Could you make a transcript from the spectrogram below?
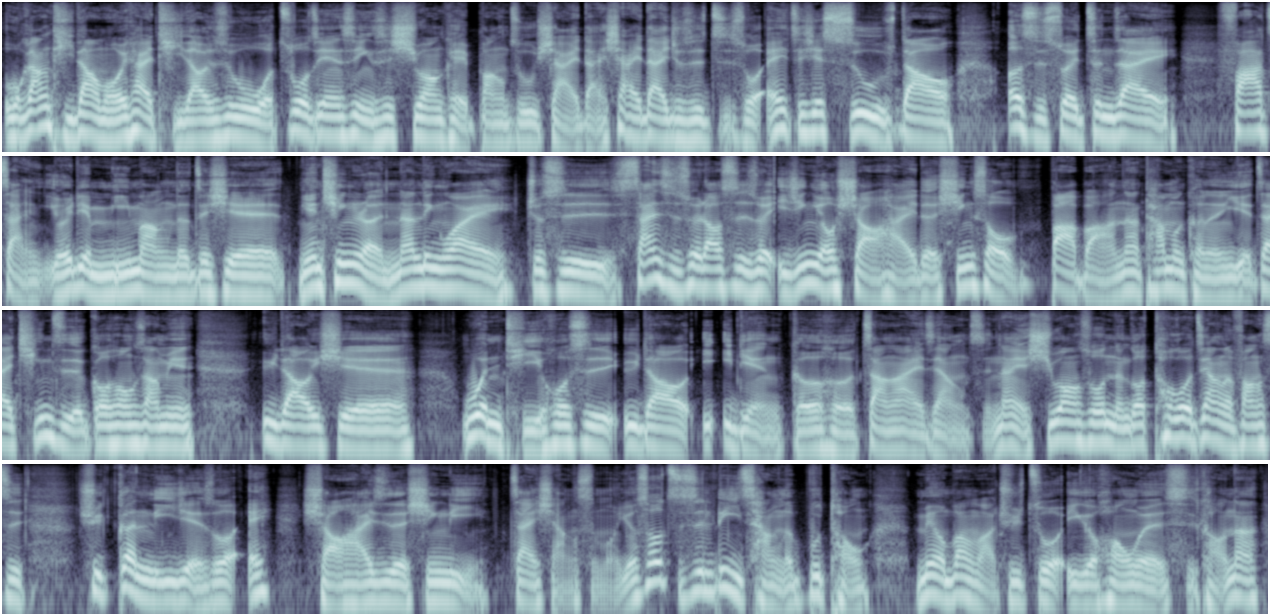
我刚刚提到，我一开始提到，就是我做这件事情是希望可以帮助下一代。下一代就是指说，哎，这些十五到二十岁正在发展、有一点迷茫的这些年轻人。那另外就是三十岁到四十岁已经有小孩的新手爸爸，那他们可能也在亲子的沟通上面。遇到一些问题，或是遇到一一点隔阂障碍这样子，那也希望说能够透过这样的方式去更理解说，哎，小孩子的心里在想什么。有时候只是立场的不同，没有办法去做一个换位的思考。那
